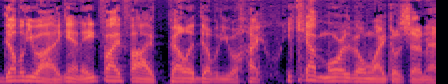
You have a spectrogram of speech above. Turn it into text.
WI. Again, 855 Pella WI. We got more of the Bill Michaels Show now.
